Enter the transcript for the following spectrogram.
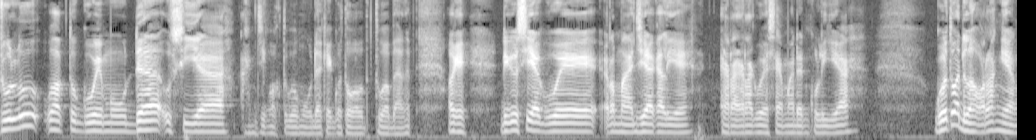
dulu waktu gue muda usia anjing waktu gue muda kayak gue tua tua banget. Oke di usia gue remaja kali ya era-era gue SMA dan kuliah gue tuh adalah orang yang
